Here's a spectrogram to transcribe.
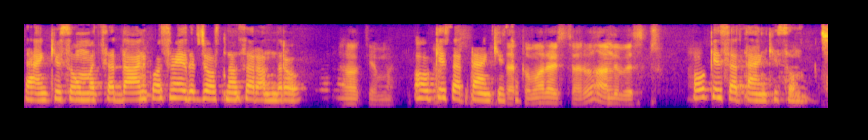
Thank you so much sir. దానికోసమే ఎదురు చూస్తున్నాం సార్ అందరూ. ఓకే అమ్మా. Okay sir. Thank you sir sir. Tomorrow ఇస్తారు. All the best okay sir. Thank you so much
